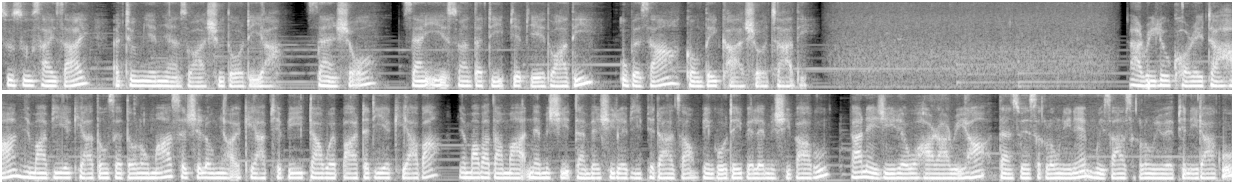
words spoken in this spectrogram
စူးစူးဆိုင်ဆိုင်အထူးမြင့်မြတ်စွာရှုတော်တရားဇံလျှောဇံဤအစွမ်းတတ္တိပြည့်ပြဲသွားသည် ဥပစာဂုံတိတ်ခါလျှောကြသည် ဒါရီလို့ခေါ်တဲ့ဒါဟာမြန်မာပြည်အခရာ33လုံးမှာ18လုံးမြောက်အခရာဖြစ်ပြီးတာဝက်ပါတတိယအခရာပါမြန်မာဘာသာမှာအနည်းမရှိတန်ပဲရှိတဲ့ပြည်ဖြစ်တာကြောင့်ပင်ကိုဒိတ်ပဲလည်းမရှိပါဘူးဒါနဲ့ရေးတဲ့ဝဟာရတွေဟာတန်ဆွဲစကလုံးတွေနဲ့မွေစားစကလုံးတွေပဲဖြစ်နေတာကို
